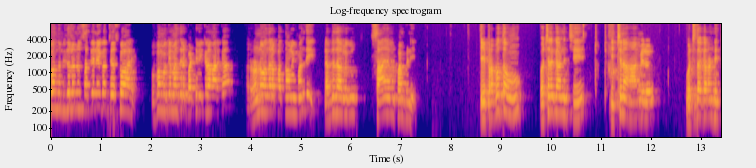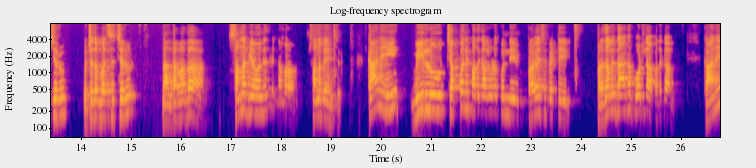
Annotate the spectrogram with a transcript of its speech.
బంధు నిధులను సద్వినియోగం చేసుకోవాలి. ఉప ముఖ్యమంత్రి బట్టి విక్రమార్క రెండు వందల పద్నాలుగు మంది లబ్ధిదారులకు సాయం పంపిణీ. ఈ ప్రభుత్వం వచ్చిన కాడి నుంచి ఇచ్చిన హామీలు ఉచిత కరెంట్ ఇచ్చారు ఉచిత బస్సు ఇచ్చారు దాని తర్వాత సన్న బియ్యం అనేది నెంబర్ వన్. సన్న బియ్యం ఇచ్చారు కానీ వీళ్ళు చెప్పని పథకాలు కూడా కొన్ని ప్రవేశపెట్టి ప్రజలకు దాకా పోట్లే ఆ పథకాలు. కానీ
